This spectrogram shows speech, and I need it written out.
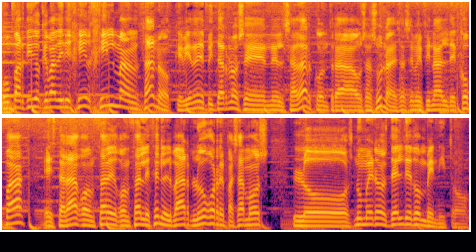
Un partido que va a dirigir Gil Manzano, que viene de pitarnos en el Sadar contra Osasuna, esa semifinal de Copa. Estará González González en el bar. Luego repasamos los números del de Don Benito.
